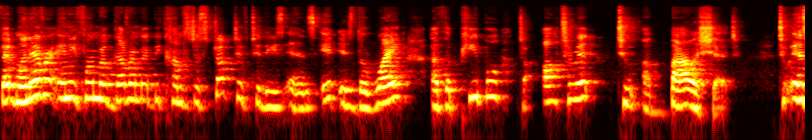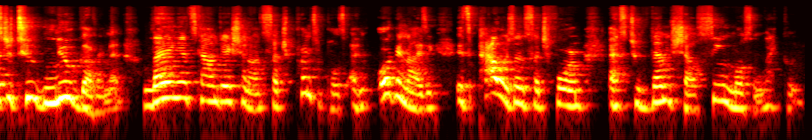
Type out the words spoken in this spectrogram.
That whenever any form of government becomes destructive to these ends, it is the right of the people to alter it, to abolish it to institute new government, laying its foundation on such principles and organizing its powers in such form as to them shall seem most likely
